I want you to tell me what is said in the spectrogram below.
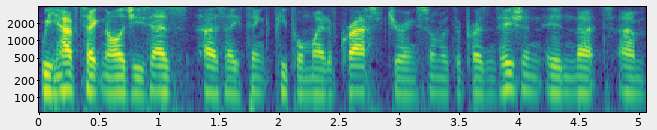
we have technologies as as I think people might have grasped during some of the presentation in that. Um,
